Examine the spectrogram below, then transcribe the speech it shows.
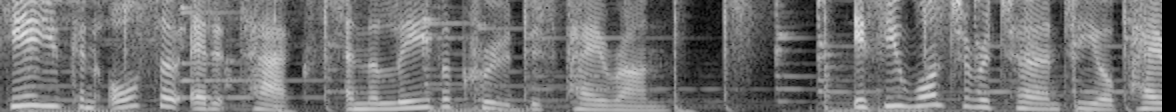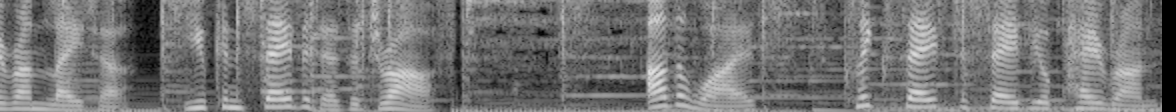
Here you can also edit tax and the leave accrued this pay run. If you want to return to your pay run later, you can save it as a draft. Otherwise, Click Save to save your pay run,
